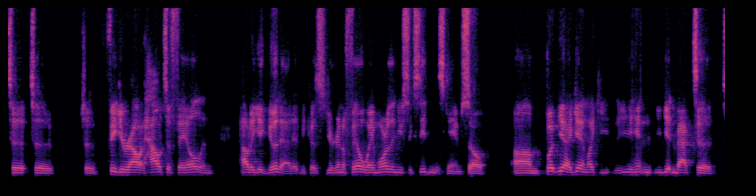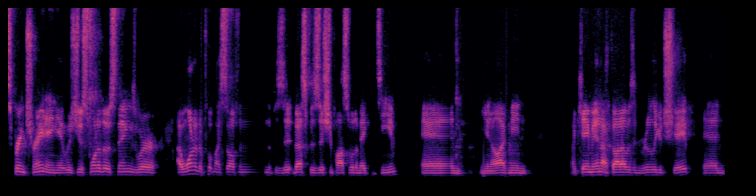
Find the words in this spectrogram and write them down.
to to to figure out how to fail and how to get good at it because you're going to fail way more than you succeed in this game. So um, but yeah, again, like you, you hitting, you getting back to spring training, it was just one of those things where I wanted to put myself in the posi- best position possible to make the team. And, you know, I mean, I came in, I thought I was in really good shape and,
